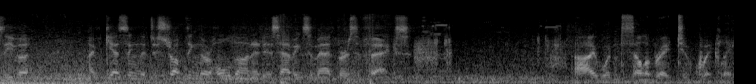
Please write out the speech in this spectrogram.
Siva. I'm guessing that disrupting their hold on it is having some adverse effects. I wouldn't celebrate too quickly.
